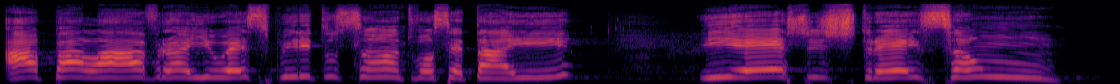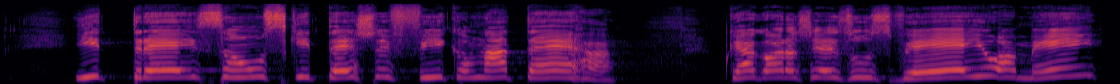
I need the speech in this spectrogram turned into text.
a Palavra e o Espírito Santo. Você está aí? E estes três são um. E três são os que testificam na terra. Porque agora Jesus veio, amém?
